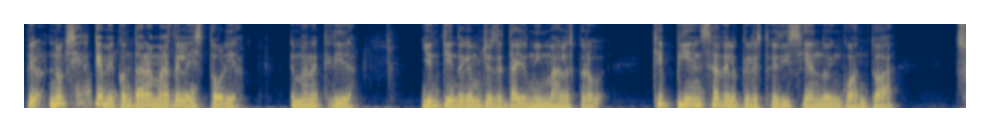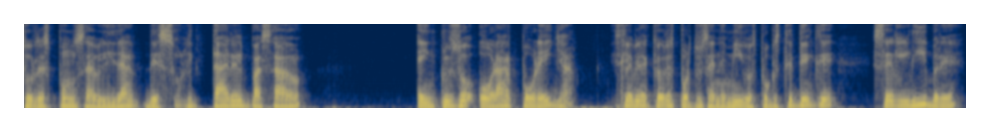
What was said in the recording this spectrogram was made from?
Pero no quisiera que me contara más de la historia, hermana querida. Yo entiendo que hay muchos detalles muy malos, pero ¿qué piensa de lo que le estoy diciendo en cuanto a su responsabilidad de soltar el pasado e incluso orar por ella. Dice la vida que ores por tus enemigos, porque usted tiene que ser libre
